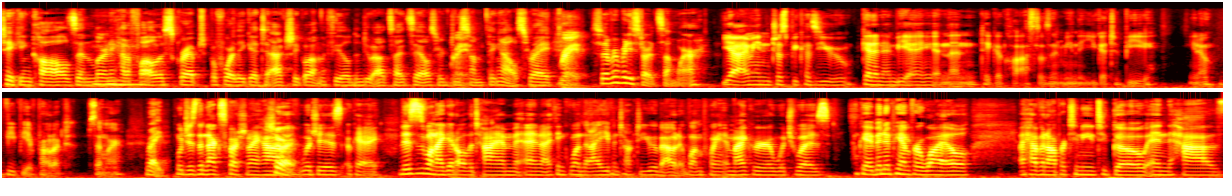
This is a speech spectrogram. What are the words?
taking calls and learning Mm-hmm. how to follow a script before they get to actually go out in the field and do outside sales or do Right. something else, right? Right. So everybody starts somewhere. Yeah, I mean, just because you get an MBA and then take a class doesn't mean that you get to be, you know, VP of product somewhere. Right. Which is the next question I have, Sure. which is okay, this is one I get all the time, and I think one that I even talked to you about at one point in my career, which was okay, I've been a PM for a while. I have an opportunity to go and have,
